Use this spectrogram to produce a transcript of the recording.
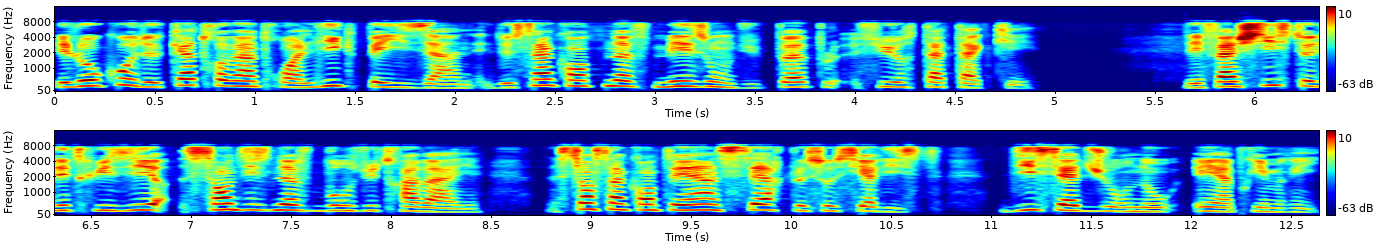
les locaux de 83 ligues paysannes et de 59 maisons du peuple furent attaqués. Les fascistes détruisirent 119 bourses du travail, 151 cercles socialistes, 17 journaux et imprimeries.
